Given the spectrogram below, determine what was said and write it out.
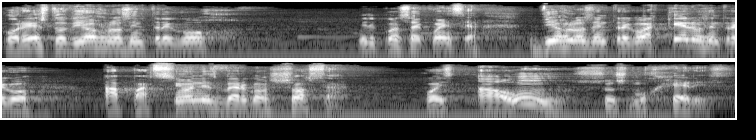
Por esto Dios los entregó Mire, consecuencia. Dios los entregó. ¿A qué los entregó? A pasiones vergonzosas. Pues aún sus mujeres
